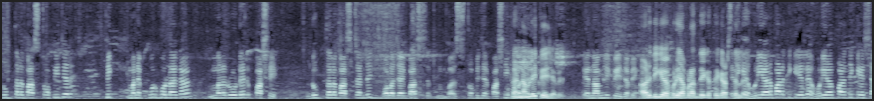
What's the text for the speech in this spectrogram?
ডুবতলা বাস স্টপেজের ঠিক মানে পূর্ব লাগা মানে রোডের পাশে। ডুবতলা বাস স্ট্যান্ডে বলা যায় বাস বাস স্টপেজের পাশেই নামলেই পেয়ে যাবে। এ নামলেই পেয়ে যাবে আর এদিকে হরিয়াপাড়ার দিকে থেকে আসতে হলে হরিয়ারপাড়া থেকে এলে হরিয়ারপাড়া থেকে এসে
